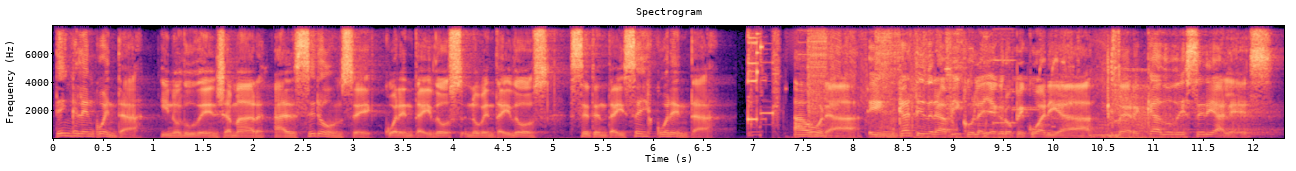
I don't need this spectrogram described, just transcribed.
Téngala en cuenta y no dude en llamar al 011 42 92 76 40. Ahora, en Cátedra Avícola y Agropecuaria, Mercado de Cereales.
